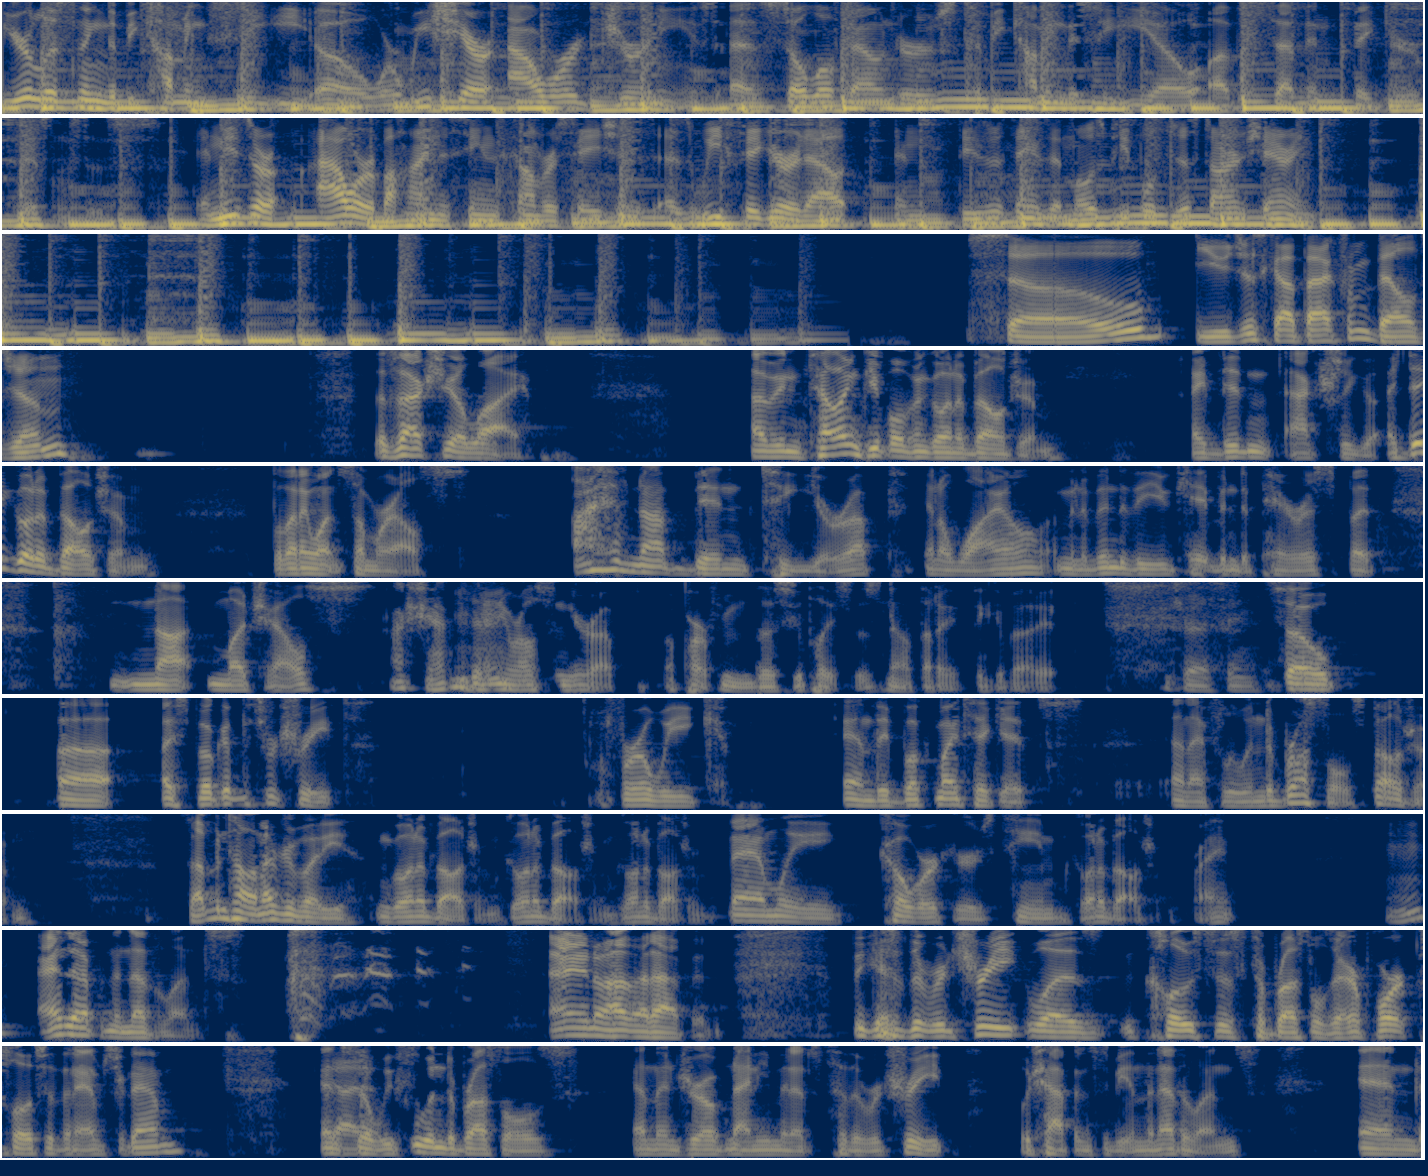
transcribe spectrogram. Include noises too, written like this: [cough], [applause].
You're listening to Becoming CEO, where we share our journeys as solo founders to becoming the CEO of seven figure businesses. And these are our behind the scenes conversations as we figure it out. And these are things that most people just aren't sharing. So, you just got back from Belgium. That's actually a lie. I've been telling people I've been going to Belgium. I didn't actually go. I did go to Belgium, but then I went somewhere else. I have not been to Europe in a while. I mean, I've been to the UK, been to Paris, but not much else. Actually, I haven't been Mhm. anywhere else in Europe apart from those two places. Now that I think about it, Interesting. so uh, I spoke at this retreat for a week, and they booked my tickets, and I flew into Brussels, Belgium. So I've been telling everybody I'm going to Belgium, going to Belgium, going to Belgium. Family, coworkers, team, going to Belgium. Right. Mhm. I ended up in the Netherlands. I didn't know how that happened because the retreat was closest to Brussels airport, closer than Amsterdam. And Got so it. we flew into Brussels and then drove 90 minutes to the retreat, which happens to be in the Netherlands. And.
